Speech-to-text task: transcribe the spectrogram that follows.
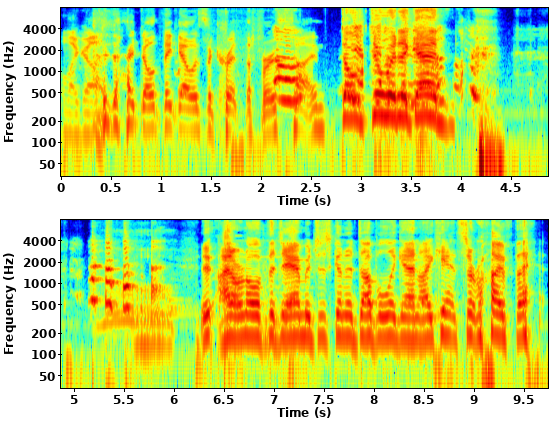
oh my god. I don't think that was a crit the first Oh. time. Don't do it again. I don't know if the damage is gonna double again. I can't survive that.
